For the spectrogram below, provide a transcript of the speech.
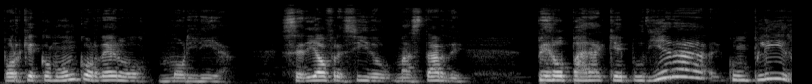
porque como un cordero moriría, sería ofrecido más tarde, pero para que pudiera cumplir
